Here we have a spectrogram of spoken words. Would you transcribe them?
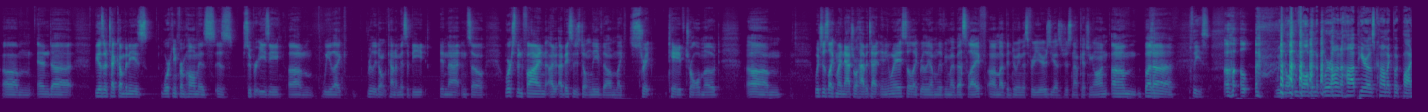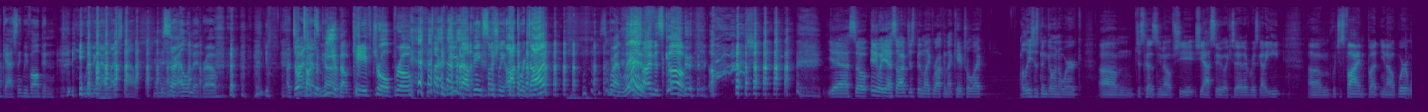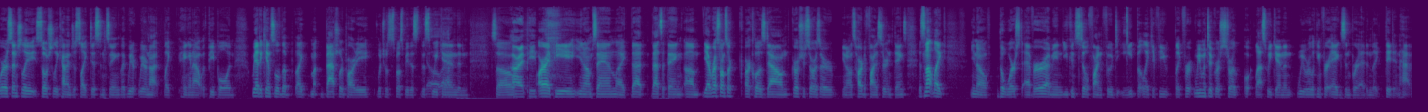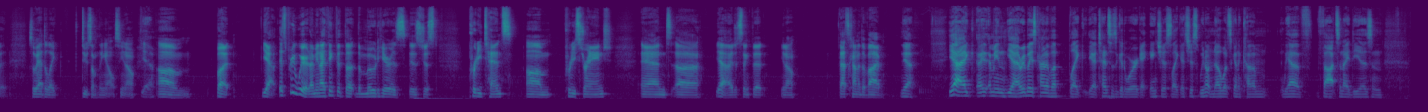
um, and uh, because they're tech companies, working from home is is super easy. Um, we like really don't kind of miss a beat in that, and so work's been fine. I, I basically just don't leave though. I'm like straight cave troll mode. Um, which is like my natural habitat anyway. So like really, I'm living my best life. Um, I've been doing this for years. You guys are just now catching on. Um, but uh, Please. uh, uh We've all, we've all been. We're on a Hop Heroes comic book podcast. I think we've all been living that lifestyle. This is our element, bro. Our don't talk to me about cave troll, bro. Talk to me about being socially awkward, dog. This is where I live. Time has come. yeah. So anyway, yeah. So I've just been like rocking that cave troll life. Alicia's been going to work, um, just because you know she she has to. Like you said, everybody's got to eat, um, which is fine. But you know, we're we're essentially socially kind of just like distancing. Like we're we're not like hanging out with people, and we had to cancel the like m- bachelor party, which was supposed to be this this wow. weekend, and so R.I.P.. RIP, you know what I'm saying? Like that that's a thing. Um yeah, restaurants are are closed down. Grocery stores are, you know, it's hard to find certain things. It's not like, you know, the worst ever. I mean, you can still find food to eat, but like if you like for we went to a grocery store last weekend and we were looking for eggs and bread and like they didn't have it. So we had to like do something else, you know. Yeah. Um, but yeah, it's pretty weird. I mean, I think that the the mood here is is just pretty tense, um, pretty strange, and uh, yeah, I just think that you know that's kind of the vibe. Yeah. Yeah, I, I, I mean, yeah, everybody's kind of up, like, yeah, tense is a good word, anxious. Like, it's just, we don't know what's going to come. We have thoughts and ideas, and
